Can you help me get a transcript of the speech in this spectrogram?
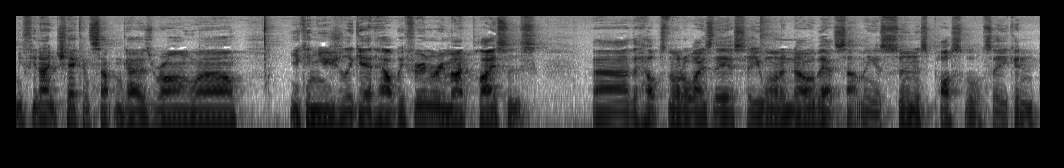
if you don't check and something goes wrong, well, you can usually get help. If you're in remote places, uh, the help's not always there. So you want to know about something as soon as possible so you can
